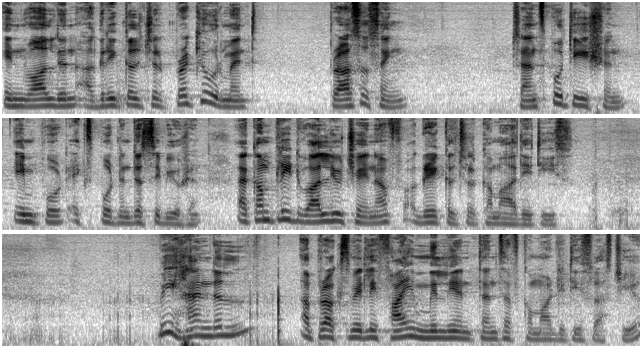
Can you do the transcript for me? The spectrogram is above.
involved in agriculture procurement, processing, transportation, import, export, and distribution, a complete value chain of agricultural commodities. We handle approximately 5 million tons of commodities last year.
